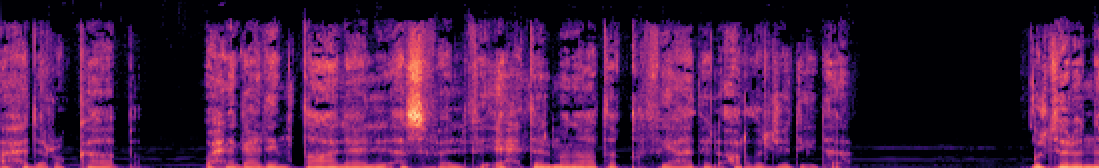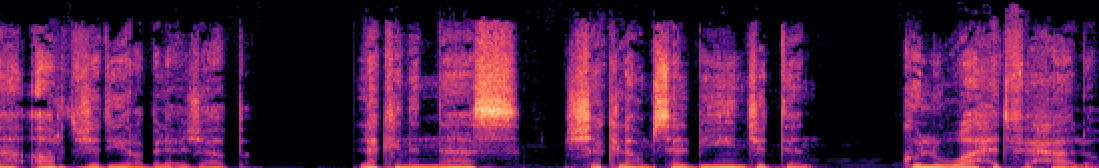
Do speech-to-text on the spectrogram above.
أحد الركاب وإحنا قاعدين طالع للأسفل في إحدى المناطق في هذه الأرض الجديدة. قلت له إنها أرض جديرة بالإعجاب. لكن الناس شكلهم سلبيين جدا. كل واحد في حاله.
